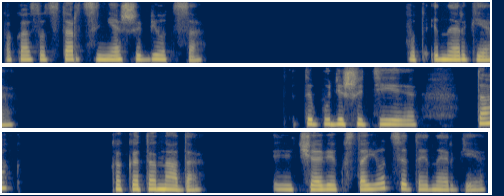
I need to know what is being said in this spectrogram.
показывает старцы, не ошибется. Вот энергия. Ты будешь идти так, как это надо. И человек встает с этой энергии,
